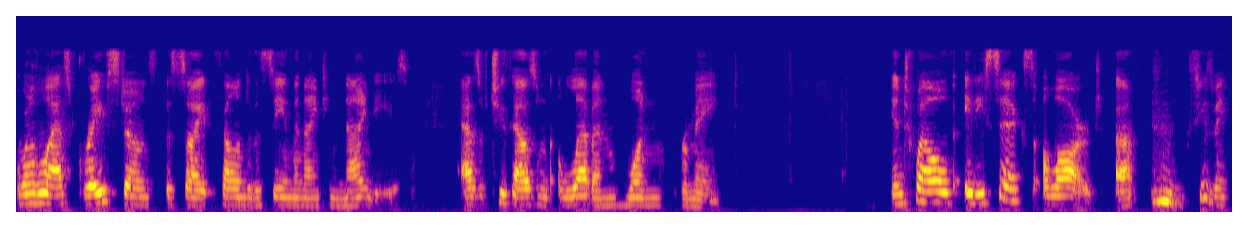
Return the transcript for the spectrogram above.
One of the last gravestones at the site fell into the sea in the 1990s. As of 2011, one remained. In 1286, a large, uh, excuse me,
